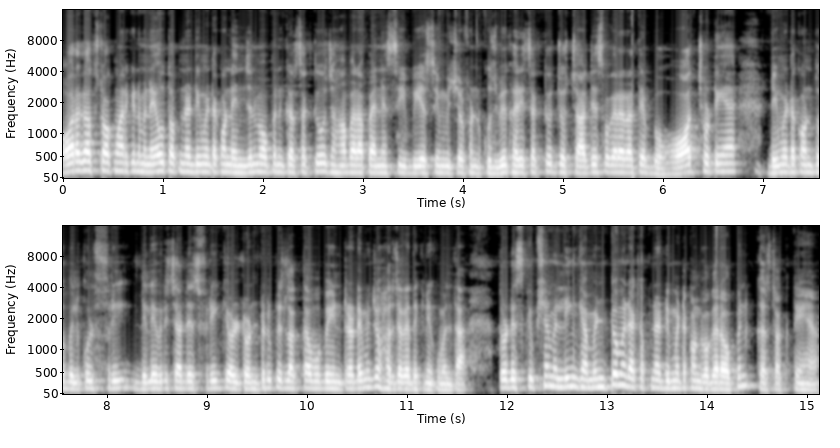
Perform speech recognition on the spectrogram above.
और अगर स्टॉक मार्केट में नहीं हो तो अपना डीमेट अकाउंट एंजल में ओपन कर सकते हो, जहाँ पर आप एन एस म्यूचुअल फंड कुछ भी खरीद सकते हो। जो चार्जेस वगैरह रहते हैं, बहुत छोटे हैं। डीमेट अकाउंट तो बिल्कुल फ्री डिलीवरी चार्जेस फ्री केवल ट्वेंटी रुपीज़ लगता है, वो भी इंटरडे में जो हर जगह देखने को मिलता है। तो डिस्क्रिप्शन में लिंक है, मिनटों में जाकर अपना डीमेट अकाउंट वगैरह ओपन कर सकते हैं।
